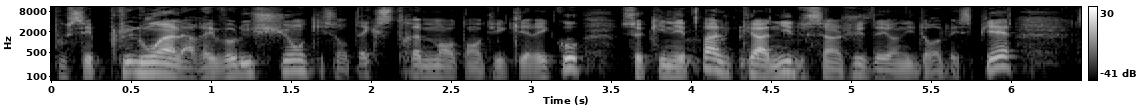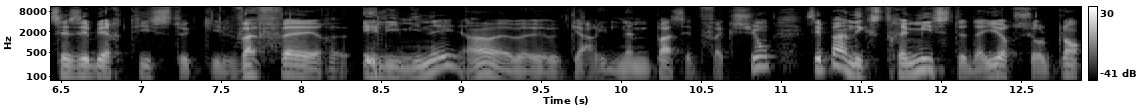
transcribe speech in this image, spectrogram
pousser plus loin la révolution, qui sont extrêmement anticléricaux, ce qui n'est pas le cas ni de Saint-Just d'ailleurs ni de Robespierre. Ces hébertistes qu'il va faire éliminer, hein, euh, car il n'aime pas cette faction. C'est pas un extrémiste d'ailleurs sur le plan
